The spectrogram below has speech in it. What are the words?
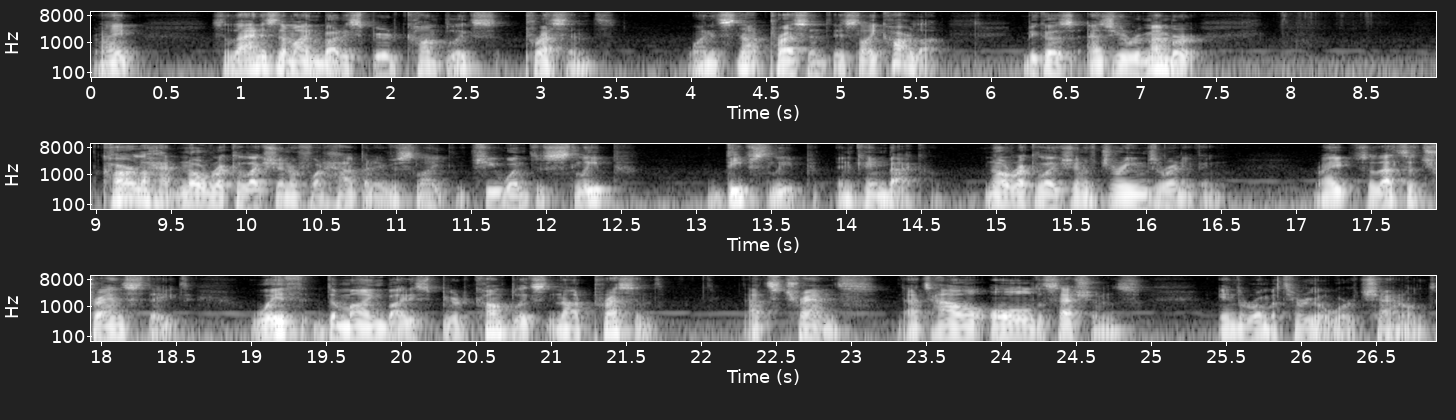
right? So that is the mind body spirit complex present. When it's not present, it's like Carla. Because as you remember, Carla had no recollection of what happened. It was like she went to sleep, deep sleep, and came back. No recollection of dreams or anything, right? So that's a trance state with the mind body spirit complex not present. That's trance. That's how all the sessions in the Ra material were channeled.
